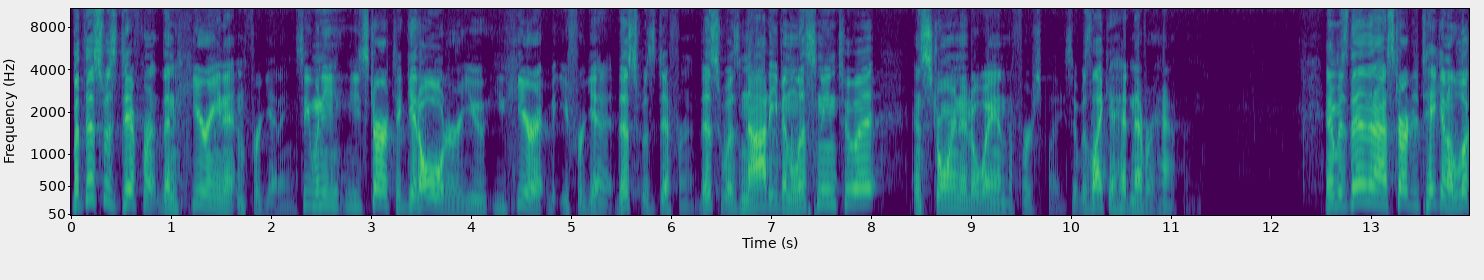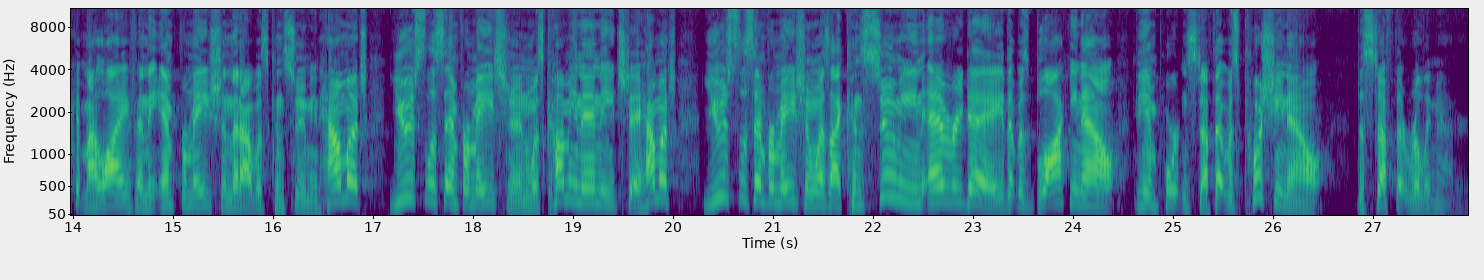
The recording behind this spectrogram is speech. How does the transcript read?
But this was different than hearing it and forgetting. See, when you, you start to get older, you, you hear it, but you forget it. This was different. This was not even listening to it and storing it away in the first place. It was like it had never happened. And it was then that I started taking a look at my life and the information that I was consuming. How much useless information was coming in each day? How much useless information was I consuming every day that was blocking out the important stuff, that was pushing out the stuff that really mattered?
